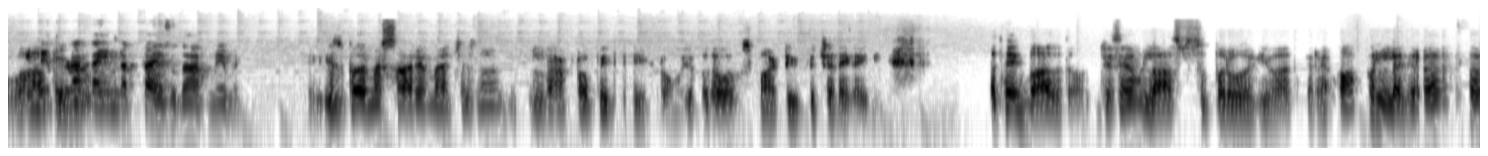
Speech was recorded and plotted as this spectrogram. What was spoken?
वहाँ इन्हें पे थोड़ा टाइम लगता है सुधारने में। इस बार मैं सारे मैचेस ना लैपटॉप पे देख रहा हूँ। मुझे पता वो स्मार्ट टीवी पे चलेगा ही नहीं। अच्छा एक बात बताओ जैसे हम लास्ट सुपर ओवर की बात कर रहे हैं आपको लग रहा था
